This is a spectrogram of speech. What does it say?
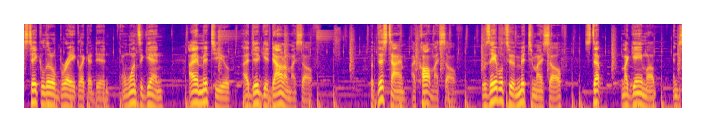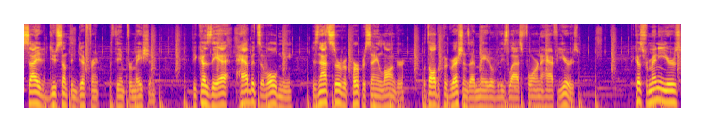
to take a little break like I did. And once again, I admit to you, I did get down on myself. But this time, I caught myself, was able to admit to myself, step my game up, and decided to do something different with the information. Because the habits of old me does not serve a purpose any longer with all the progressions I've made over these last four and a half years. Because for many years,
